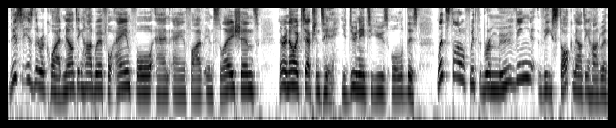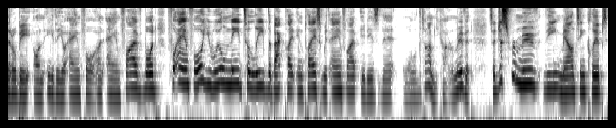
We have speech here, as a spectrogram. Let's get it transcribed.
This is the required mounting hardware for AM4 and AM5 installations. There are no exceptions here. You do need to use all of this. Let's start off with removing the stock mounting hardware that'll be on either your AM4 or an AM5 board. For AM4, you will need to leave the backplate in place. With AM5, it is there all of the time. You can't remove it. So just remove the mounting clips.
